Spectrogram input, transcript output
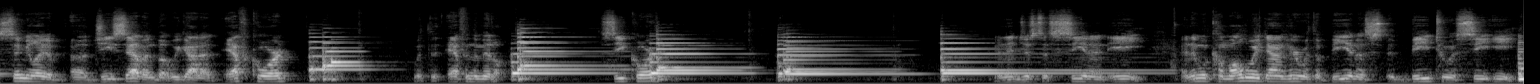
simulate a, a G7, but we got an F chord with the F in the middle. C chord. And then just a C and an E. And then we'll come all the way down here with a B and a B to a C, E. So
